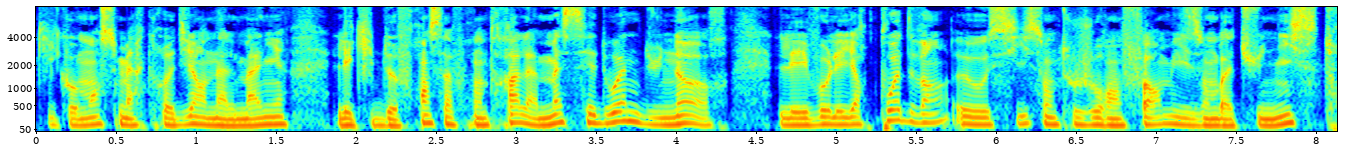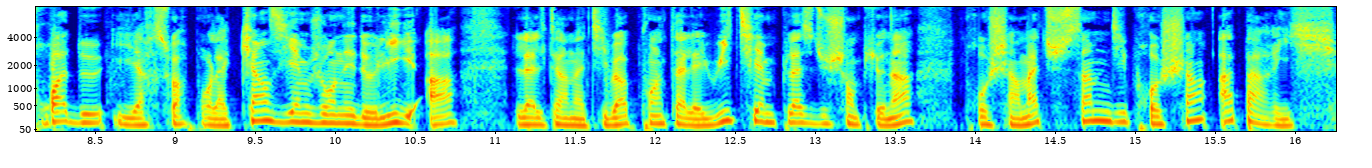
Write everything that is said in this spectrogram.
qui commence mercredi en Allemagne. L'équipe de France affrontera la Macédoine du Nord. Les volleyeurs poitevins, eux aussi, sont toujours en forme. Ils ont battu Nice 3-2 hier soir pour la 15e journée de Ligue A. L'alternative Atiba pointe à la huitième place du championnat. Prochain match samedi prochain à Paris.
